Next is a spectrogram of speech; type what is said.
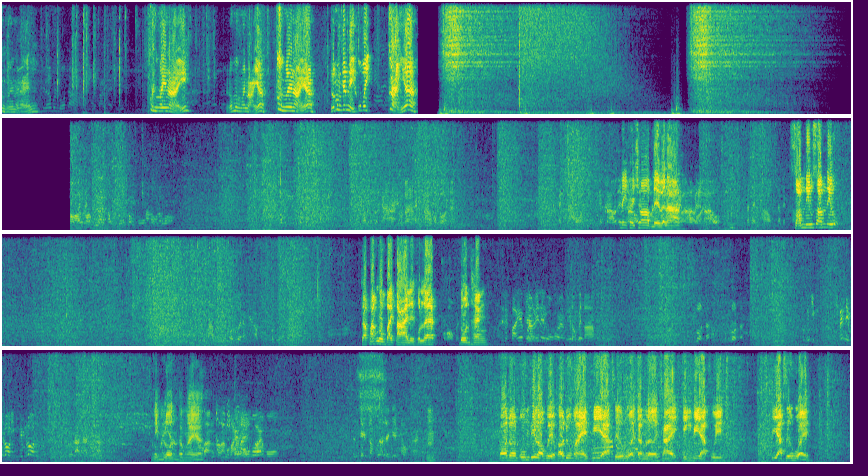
งไปไหน มึงไปไหน แล้วมึงไปไหนอะมึงไปไหนอะแล้วมึงจะหนีกูไปไหนอะ ไม่ค่อยชอบเลยเวลา ซ้อมนิ้วซ้อมนิ้ว จะพักลงไปตายเลยคนแรก โดนแทง ต้องไปตามหล่นนะหล่นนะไม่หนิมไม่หนิมหล่นหนิมหล่นโดนหนิมหล่นทำไงอะหลังหลังไฟโมงไฟโมง เจ็บสองนะเลยเจ็บสองนะอืมพอโดนอุ้มพี่ลองคุยกับเขาดูไหมพี่อยากซื้อหวยจังเลยใช่ จริงพี่อยากคุย พี่อยากซื้อหวย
